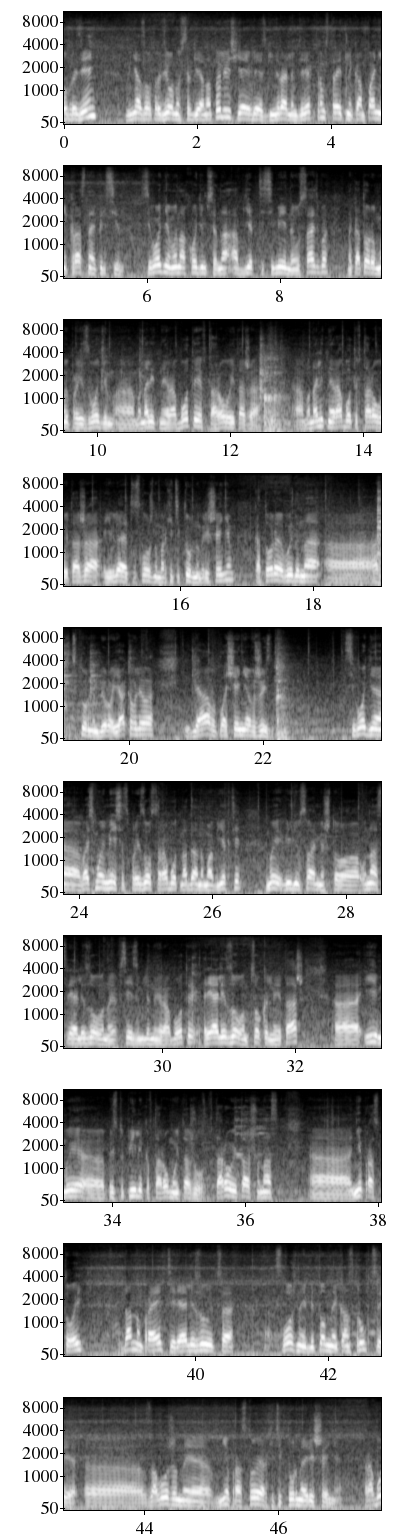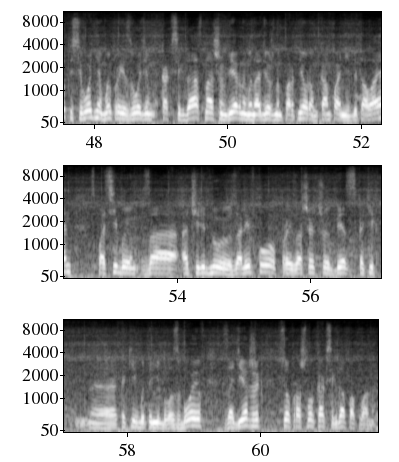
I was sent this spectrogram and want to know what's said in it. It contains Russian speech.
Добрый день. Меня зовут Родионов Сергей Анатольевич. Я являюсь генеральным директором строительной компании «Красный апельсин». Сегодня мы находимся на объекте семейной усадьбы, на котором мы производим э, монолитные работы второго этажа. Э, монолитные работы второго этажа являются сложным архитектурным решением, которое выдано э, архитектурным бюро Яковлева для воплощения в жизнь. Сегодня восьмой месяц производства работ на данном объекте. Мы видим с вами, что у нас реализованы все земляные работы, реализован цокольный этаж, э, и мы э, приступили ко второму этажу. Второй этаж у нас э, непростой. В данном проекте реализуются сложные бетонные конструкции, заложенные в непростое архитектурное решение. Работы сегодня мы производим, как всегда, с нашим верным и надежным партнером компании «Беталайн», Спасибо им за очередную заливку, произошедшую без каких, э, каких бы то ни было сбоев, задержек. Все прошло, как всегда, по плану.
